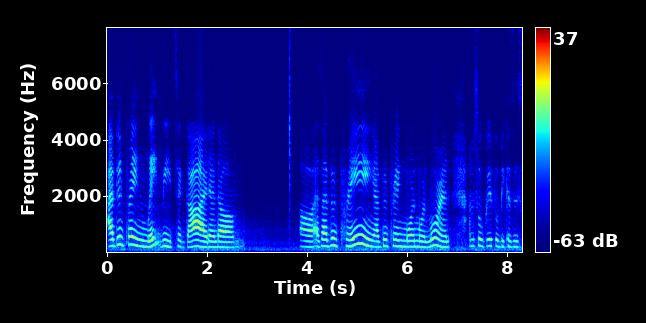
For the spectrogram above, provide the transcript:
I've been praying lately to God and um uh, as I've been praying, I've been praying more and more and more, and I'm so grateful because this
